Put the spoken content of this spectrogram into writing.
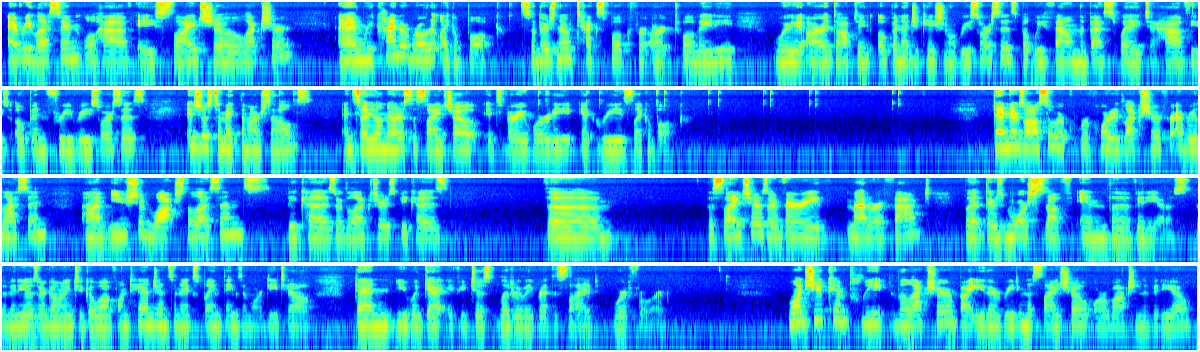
Every lesson will have a slideshow lecture, and we kind of wrote it like a book. So there's no textbook for ART 1280. We are adopting open educational resources, but we found the best way to have these open free resources is just to make them ourselves. And so you'll notice the slideshow, it's very wordy, it reads like a book. Then there's also a recorded lecture for every lesson. Um, you should watch the lessons because, or the lectures, because the the slideshows are very matter of fact, but there's more stuff in the videos. The videos are going to go off on tangents and explain things in more detail than you would get if you just literally read the slide word for word. Once you complete the lecture by either reading the slideshow or watching the video,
